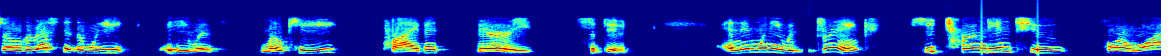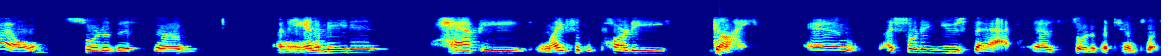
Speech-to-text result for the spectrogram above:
So the rest of the week, he was low key, private, very subdued. And then when he would drink, he turned into, for a while, sort of this, um, an animated, happy, life of the party guy. And I sort of used that as sort of a template.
